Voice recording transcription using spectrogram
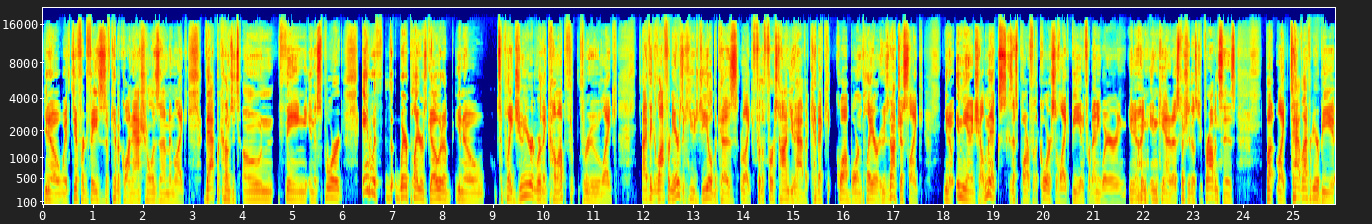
you know, with different phases of Quebecois nationalism and like that becomes its own thing in the sport and with the, where players go to, you know, to play junior and where they come up th- through like I think Lafreniere is a huge deal because like for the first time you have a Quebecois born player who's not just like you know in the NHL mix because that's par for the course of like being from anywhere and you know in, in Canada especially those two provinces but like to have Lafreniere be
